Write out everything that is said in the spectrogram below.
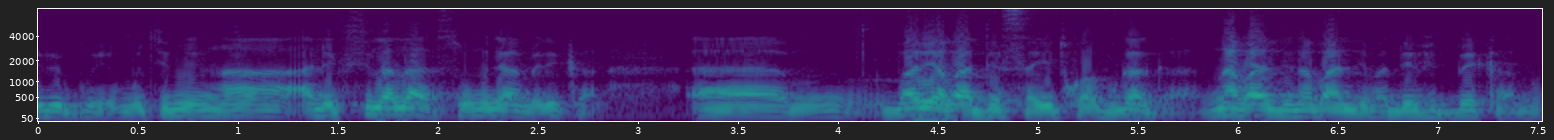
Uruguay umukinnyi nka Alexis Lalas w'umunyamerika um, bariya ba Desailly twavugaga n'abandi n'abandi ba David Beckham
